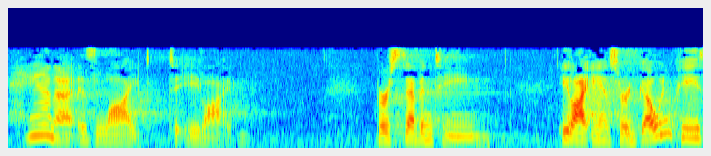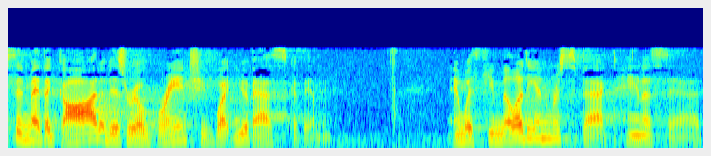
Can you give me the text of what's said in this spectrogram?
Hannah is light to Eli. Verse 17 Eli answered, Go in peace, and may the God of Israel grant you what you have asked of him. And with humility and respect, Hannah said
